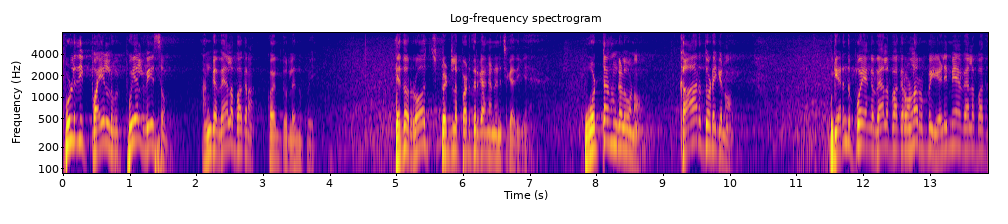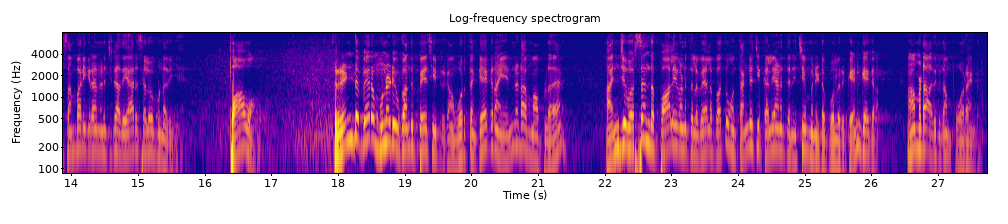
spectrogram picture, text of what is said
புழுதி பயல் புயல் வீசும். அங்கே வேலை பார்க்குறான் கோயம்புத்தூர்லேருந்து போய். ஏதோ ரோஜ் பெட்டில் படுத்திருக்காங்கன்னு நினச்சிக்காதீங்க. ஒட்டகம் கழுவணும். கார் துடைக்கணும். இங்கேருந்து போய் அங்கே வேலை பார்க்குறவங்களாம் ரொம்ப எளிமையாக வேலை பார்த்து சம்பாதிக்கிறான்னு நினச்சிட்டு அதை யாரும் செலவு பண்ணாதீங்க. பாவம். ரெண்டு பேரும் முன்னாடி உட்காந்து பேசிகிட்டு இருக்கான். ஒருத்தன் கேட்குறான் என்னடா மாப்பிள்ள அஞ்சு வருஷம் இந்த பாலைவனத்தில் வேலை பார்த்து உன் தங்கச்சி கல்யாணத்தை நிச்சயம் பண்ணிட்ட போல இருக்கேன்னு கேட்குறான் ஆமாடா அதுக்கு தான் போகிறேங்கிறான்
